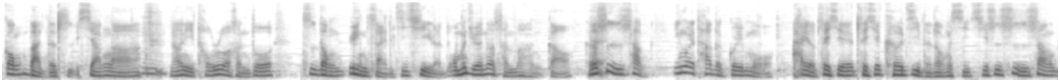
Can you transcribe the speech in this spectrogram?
公版的纸箱啊，然后你投入了很多自动运载的机器人，我们觉得那成本很高。可是事实上，因为它的规模还有这些这些科技的东西，其实事实上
